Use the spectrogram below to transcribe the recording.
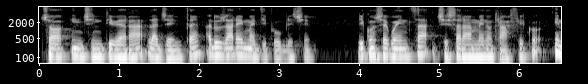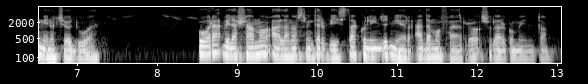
Ciò incentiverà la gente ad usare i mezzi pubblici. Di conseguenza ci sarà meno traffico e meno CO2. Ora vi lasciamo alla nostra intervista con l'ingegner Adamo Ferro sull'argomento.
